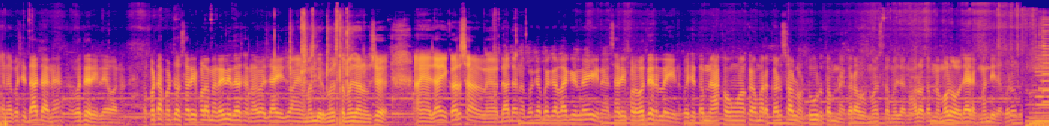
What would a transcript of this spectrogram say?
અને પછી દાદાને વધારી લેવાના. ફટાફટ જો શરીફળ અમે લઈ લીધા છે ને, હવે જાય જો અહીંયા મંદિર મસ્ત મજાનું છે. અહીંયા જાય કરસાળ ને દાદાના પગે પગે લાગી લઈને શરીફળ વધારે લઈને પછી તમને આખો હું આખો અમારા કરસાળનો ટૂર તમને કરાવું, મસ્ત મજાનો. હાલો તમને મળો ડાયરેક્ટ મંદિરે બરોબર?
